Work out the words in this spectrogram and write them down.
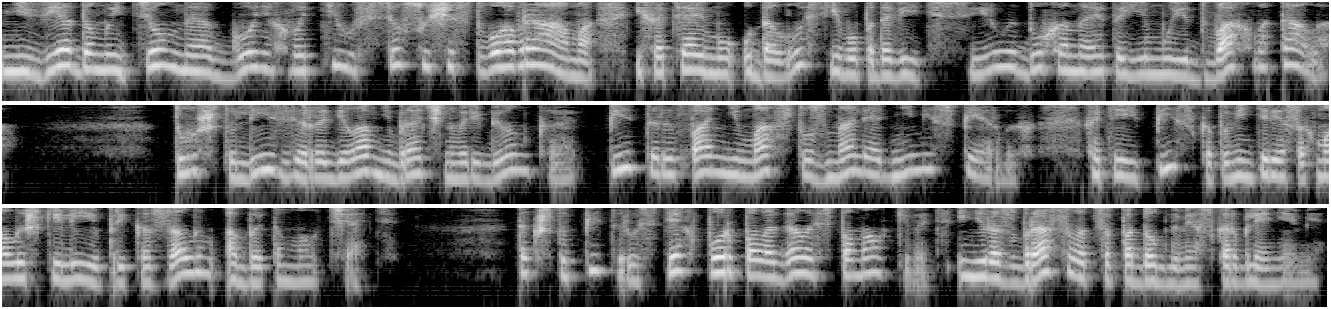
Неведомый темный огонь охватил все существо Авраама, и хотя ему удалось его подавить, силы духа на это ему едва хватало. То, что Лизи родила внебрачного ребенка, Питер и Фанни Маст узнали одними из первых, хотя епископ в интересах малышки Лии приказал им об этом молчать. Так что Питеру с тех пор полагалось помалкивать и не разбрасываться подобными оскорблениями.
